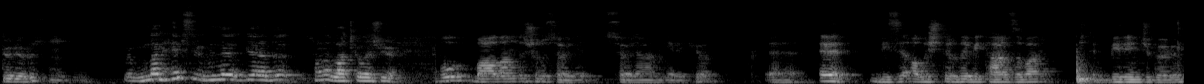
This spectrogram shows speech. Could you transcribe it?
görüyoruz. Hı hı. Bunların hepsi birbirine bir arada sonra laçkalaşıyor. Bu bağlamda şunu söyle söylemem gerekiyor. Ee, evet bizi alıştırdığı bir tarzı var. İşte birinci bölüm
